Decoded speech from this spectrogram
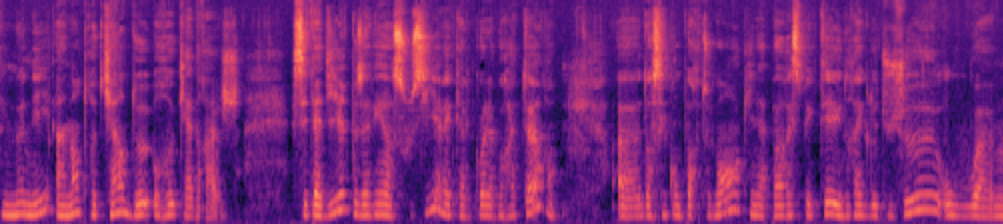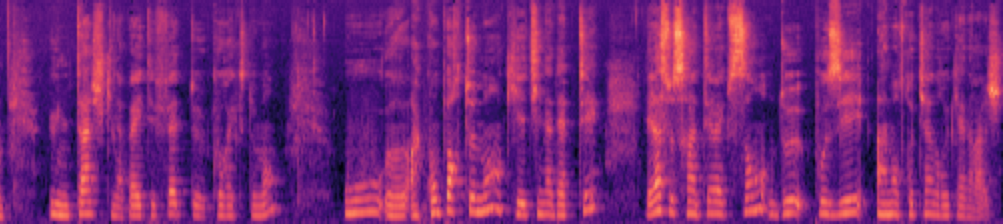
mener un entretien de recadrage. C'est-à-dire que vous avez un souci avec un collaborateur euh, dans ses comportements, qui n'a pas respecté une règle du jeu ou euh, une tâche qui n'a pas été faite correctement ou euh, un comportement qui est inadapté. Et là, ce sera intéressant de poser un entretien de recadrage.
